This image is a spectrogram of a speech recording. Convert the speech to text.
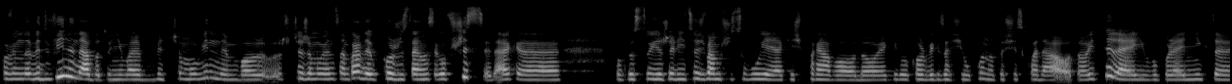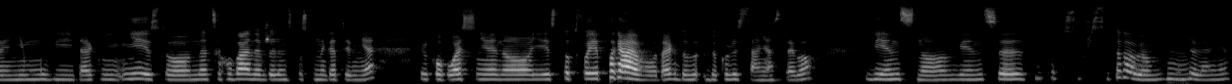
powiem nawet winna, bo tu nie ma być czemu winnym, bo szczerze mówiąc naprawdę korzystają z tego wszyscy, tak? E, po prostu jeżeli coś Wam przysługuje, jakieś prawo do jakiegokolwiek zasiłku, no to się składa o to i tyle i w ogóle nikt nie mówi, tak, nie jest to nacechowane w żaden sposób negatywnie, tylko właśnie no, jest to Twoje prawo, tak, do, do korzystania z tego, więc no, więc e, po prostu wszyscy to robią, hmm. tyle, nie?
